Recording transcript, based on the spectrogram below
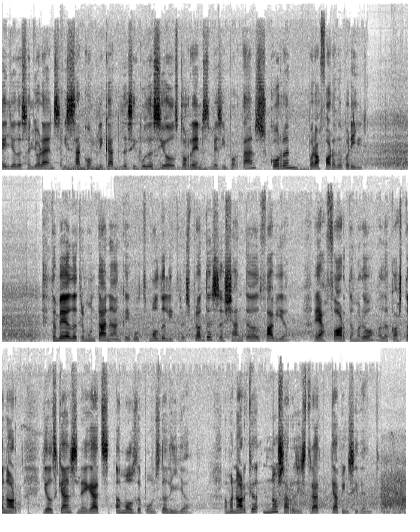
vella de Sant Llorenç i s'ha complicat la circulació. Els torrents més importants corren, però fora de perill. També a la tramuntana han caigut molt de litres, prop de 60 a Alfàbia. Hi ha forta maró a la costa nord i els cans negats a molts de punts de l'illa. A Menorca no s'ha registrat cap incident.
